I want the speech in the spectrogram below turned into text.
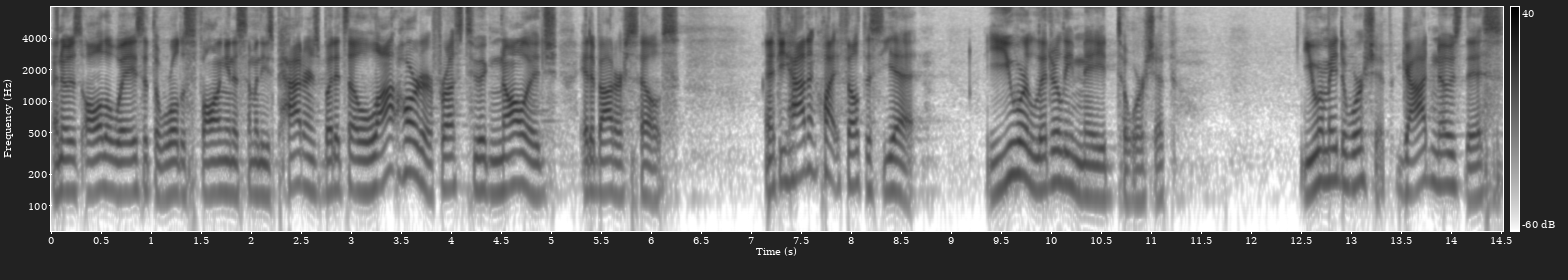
and notice all the ways that the world is falling into some of these patterns, but it's a lot harder for us to acknowledge it about ourselves. And if you haven't quite felt this yet, you were literally made to worship. You were made to worship. God knows this,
